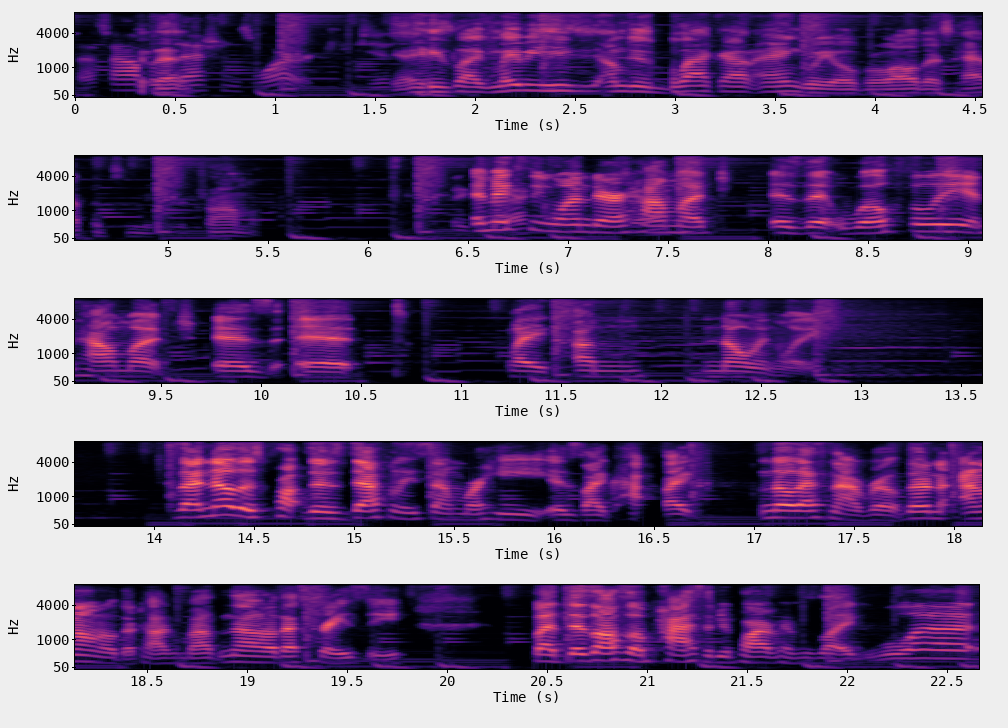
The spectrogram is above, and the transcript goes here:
that's how possessions that, work. He just, yeah, he's like maybe he's I'm just blackout angry over all that's happened to me, the trauma. Exactly. It makes me wonder exactly. how much is it willfully and how much is it like unknowingly. Because I know there's pro- there's definitely somewhere he is like like no that's not real. They're not, I don't know what they're talking about. No, that's crazy. But there's also a possibly part of him is like what?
